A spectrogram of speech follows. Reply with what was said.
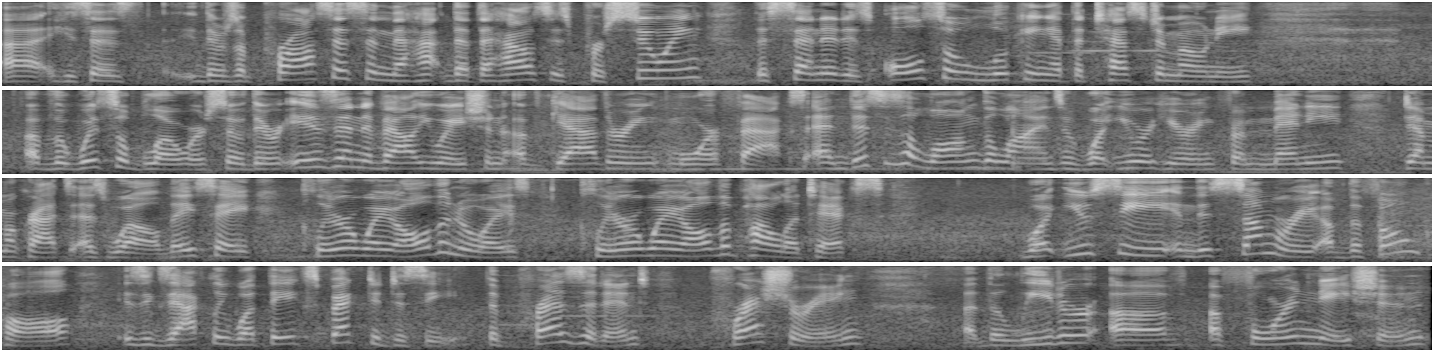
Uh, he says there's a process the that the House is pursuing. The Senate is also looking at the testimony of the whistleblower. So there is an evaluation of gathering more facts. And this is along the lines of what you are hearing from many Democrats as well. They say clear away all the noise, clear away all the politics. What you see in this summary of the phone call is exactly what they expected to see. The president pressuring uh, the leader of a foreign nation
